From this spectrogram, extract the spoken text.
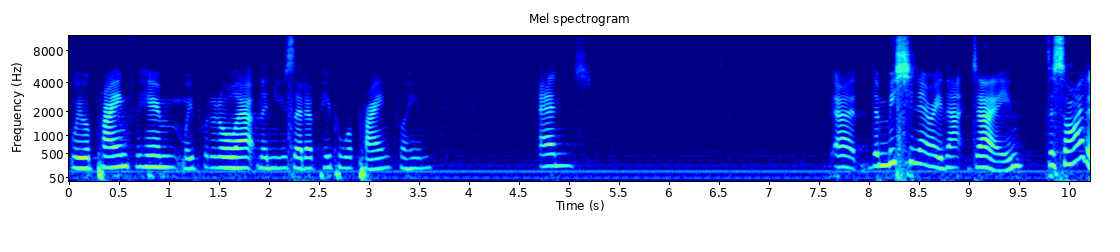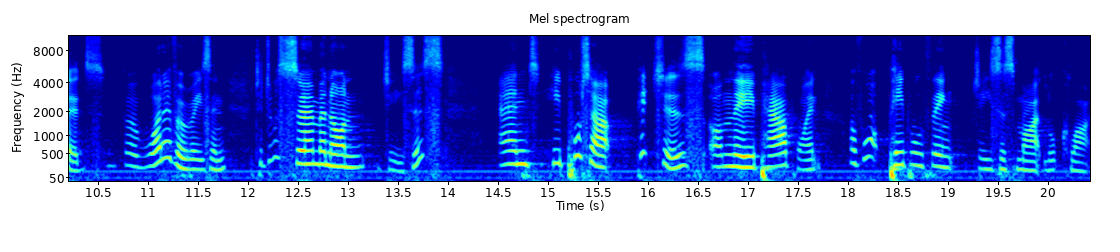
we were praying for him. We put it all out in the newsletter. People were praying for him. And uh, the missionary that day decided, for whatever reason, to do a sermon on Jesus. And he put up pictures on the PowerPoint of what people think Jesus might look like.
